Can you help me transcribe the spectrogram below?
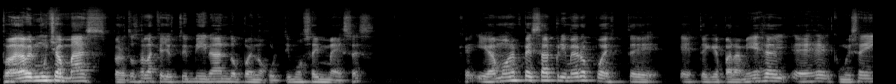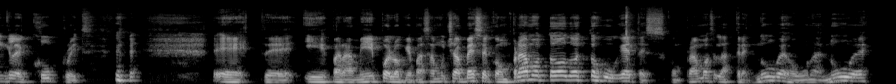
Puede haber muchas más, pero estas son las que yo estoy mirando pues, en los últimos seis meses. Y vamos a empezar primero, pues, este, este que para mí es el, es el como dice en inglés, el culprit. Este, y para mí, pues lo que pasa muchas veces, compramos todos estos juguetes, compramos las tres nubes o una nube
